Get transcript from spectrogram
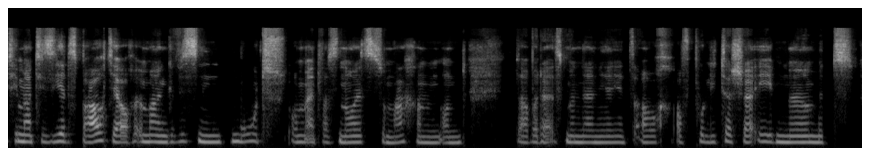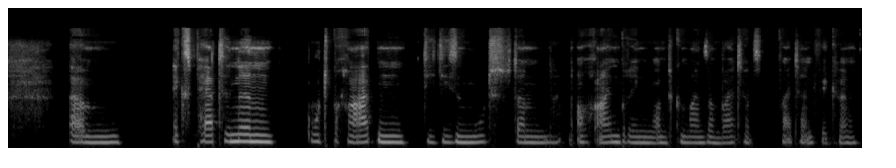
thematisiert. Es braucht ja auch immer einen gewissen Mut, um etwas Neues zu machen. Und ich glaube, da ist man dann ja jetzt auch auf politischer Ebene mit ähm, Expertinnen gut beraten, die diesen Mut dann auch einbringen und gemeinsam weiter, weiterentwickeln.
